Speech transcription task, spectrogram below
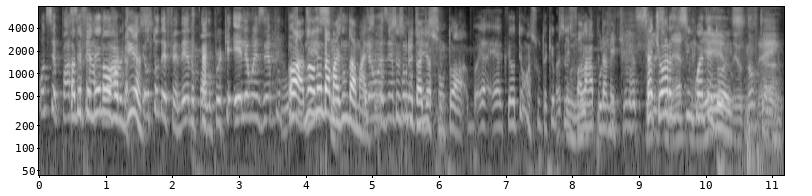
onde você passa. Tá você defendendo o Álvaro. Dias? Eu tô defendendo, Paulo, porque ele é um exemplo. Ó, não, não dá mais, não dá mais. Ele é um eu exemplo preciso mudar de disso. assunto, ó. É, é eu tenho um assunto aqui, eu preciso falar rapidamente. positivo, 7 horas e Neto, 52. meu Deus Não tenho.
